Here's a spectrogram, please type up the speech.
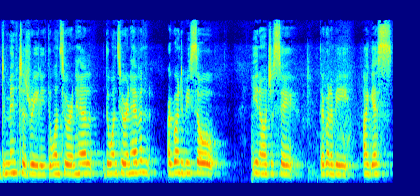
demented, really. The ones who are in hell, the ones who are in heaven, are going to be so, you know, just say, they're going to be, I guess,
